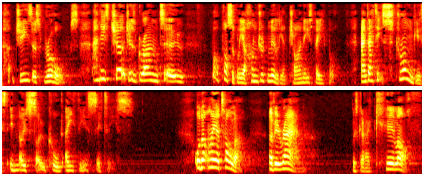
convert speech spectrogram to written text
But Jesus rules, and his church has grown to, well, possibly a hundred million Chinese people and at its strongest in those so-called atheist cities. Or the Ayatollah of Iran was going to kill off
